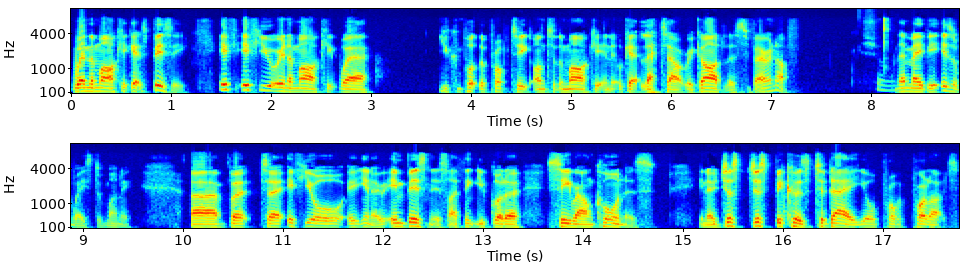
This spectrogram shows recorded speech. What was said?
when the market gets busy. If if you're in a market where you can put the property onto the market and it'll get let out regardless. Fair enough. Sure. Then maybe it is a waste of money. Uh, but uh, if you're, you know, in business, I think you've got to see round corners. You know, just just because today your pro- product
